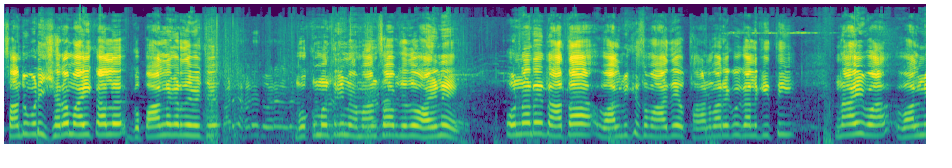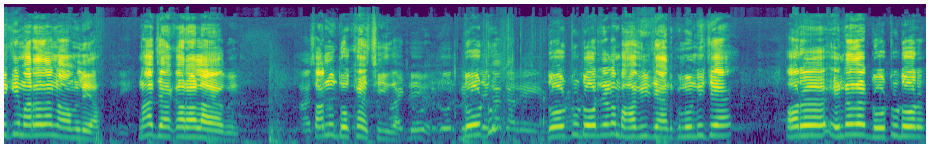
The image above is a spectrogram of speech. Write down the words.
ਸਾਨੂੰ ਬੜੀ ਸ਼ਰਮ ਆਈ ਕੱਲ ਗੋਪਾਲ ਨਗਰ ਦੇ ਵਿੱਚ। ਮੁੱਖ ਮੰਤਰੀ ਮਹਿਮਾਨ ਸਾਹਿਬ ਜਦੋਂ ਆਏ ਨੇ, ਉਹਨਾਂ ਨੇ ਨਾ ਤਾਂ ਵਾਲਮੀਕੀ ਸਮਾਜ ਦੇ ਉਥਾਨ ਬਾਰੇ ਕੋਈ ਗੱਲ ਕੀਤੀ, ਨਾ ਹੀ ਵਾ- ਵਾਲਮੀਕੀ ਮਹਾਰਾਜ ਦਾ ਨਾਮ ਲਿਆ, ਨਾ ਜੈਕਾਰਾ ਲਾਇਆ ਕੋਈ। ਸਾਨੂੰ ਦੁੱਖ ਹੈ ਇਸ ਚੀਜ਼ ਦਾ। ਡੋਰ ਟੂ ਡੋਰ ਟੂ ਡੋਰ ਜਿਹੜਾ ਮਹਾਵੀਰ ਜੈਨ ਕਲੋਨੀ 'ਚ ਹੈ ਔਰ ਇਹਨਾਂ ਦਾ door to door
